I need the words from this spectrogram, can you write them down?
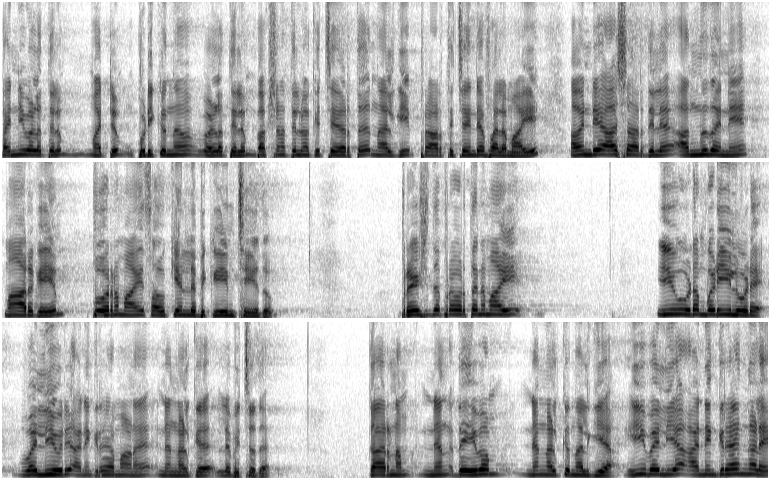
കഞ്ഞിവെള്ളത്തിലും മറ്റും കുടിക്കുന്ന വെള്ളത്തിലും ഭക്ഷണത്തിലുമൊക്കെ ചേർത്ത് നൽകി പ്രാർത്ഥിച്ചതിന്റെ ഫലമായി അവന്റെ ആ ഛർദിൽ അന്ന് തന്നെ മാറുകയും പൂർണമായി സൗഖ്യം ലഭിക്കുകയും ചെയ്തു. പ്രേക്ഷിത പ്രവർത്തനമായി ഈ ഉടമ്പടിയിലൂടെ വലിയൊരു അനുഗ്രഹമാണ് ഞങ്ങൾക്ക് ലഭിച്ചത്. കാരണം ദൈവം ഞങ്ങൾക്ക് നൽകിയ ഈ വലിയ അനുഗ്രഹങ്ങളെ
